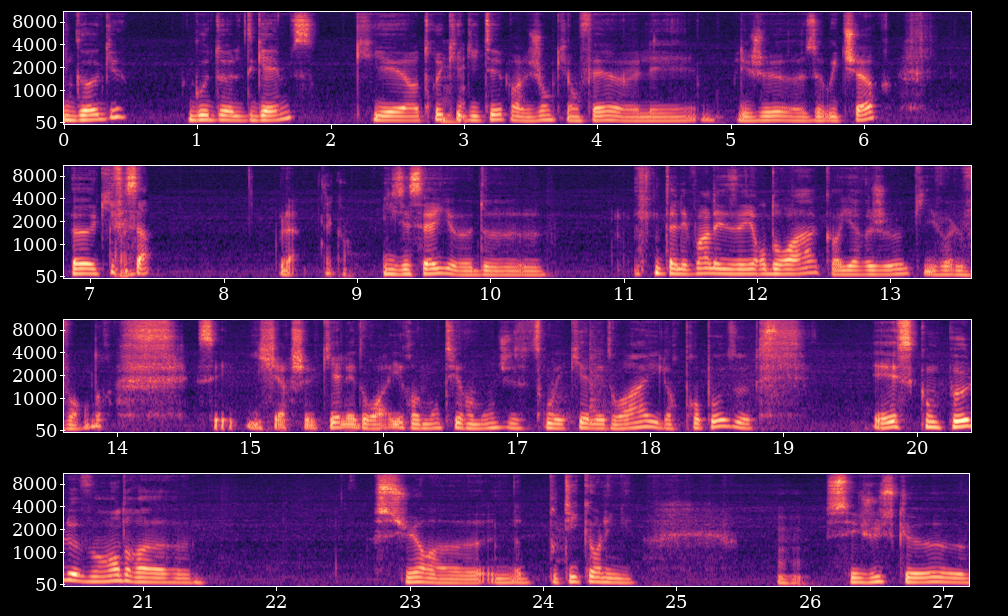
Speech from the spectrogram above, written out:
GOG, Good Old Games, qui est un truc Mhm. édité par les gens qui ont fait euh, les, les jeux The Witcher, euh, qui fait ça. D'accord. Ils essayent euh, de d'aller voir les ayants droit quand il y a un jeu qu'ils veulent vendre. C'est, ils cherchent qui a les droits, ils remontent, ils remontent, jusqu'à trouver qui a les droits, ils leur proposent euh, est-ce qu'on peut le vendre euh, sur euh, notre boutique en ligne? Mhm. C'est juste que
